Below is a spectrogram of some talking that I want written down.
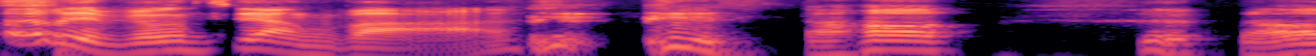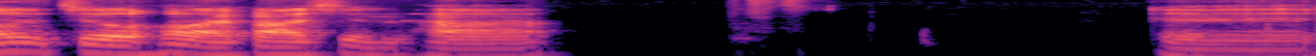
是也不用这样吧。然后，然后就后来发现他，呃。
